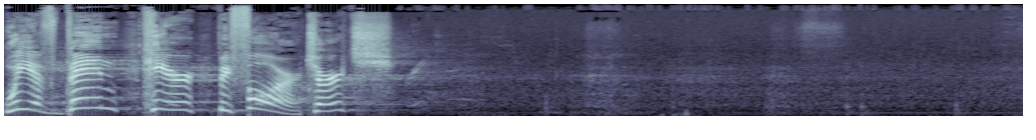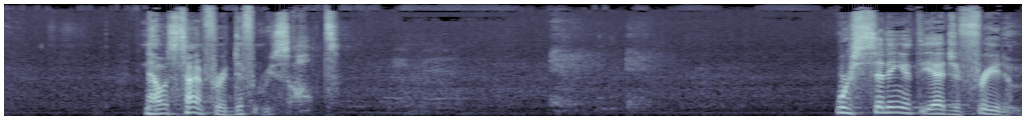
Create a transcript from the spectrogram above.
We have been here before, church. Now it's time for a different result. We're sitting at the edge of freedom.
